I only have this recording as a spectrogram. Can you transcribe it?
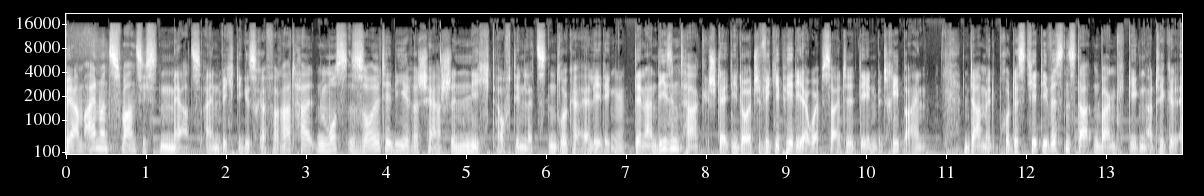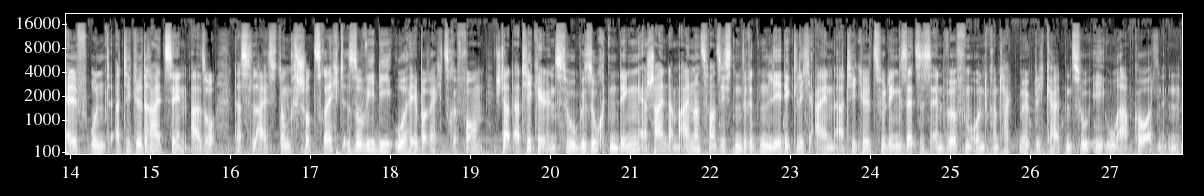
Wer am 21. März ein wichtiges Referat halten muss, sollte die Recherche nicht auf den letzten Drücker erledigen. Denn an diesem Tag stellt die deutsche Wikipedia-Webseite den Betrieb ein. Damit protestiert die Wissensdatenbank gegen Artikel 11 und Artikel 13, also das Leistungsschutzrecht sowie die Urheberrechtsreform. Statt Artikeln zu gesuchten Dingen erscheint am 21.03. lediglich ein Artikel zu den Gesetzesentwürfen und Kontaktmöglichkeiten zu EU-Abgeordneten.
